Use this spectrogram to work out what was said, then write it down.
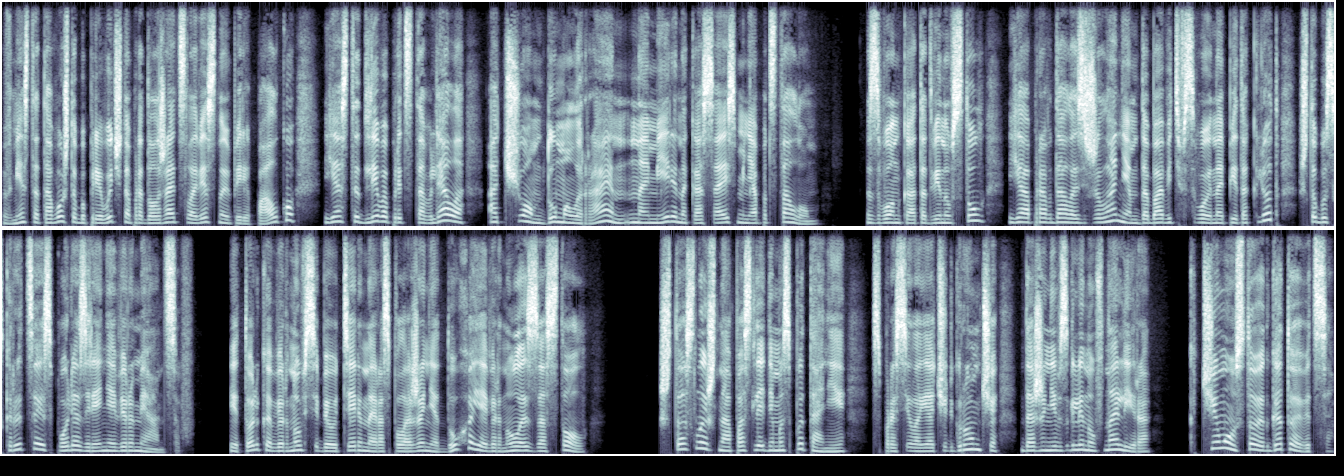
Вместо того, чтобы привычно продолжать словесную перепалку, я стыдливо представляла, о чем думал Райан, намеренно касаясь меня под столом. Звонко отодвинув стул, я оправдалась желанием добавить в свой напиток лед, чтобы скрыться из поля зрения вермианцев. И только вернув себе утерянное расположение духа, я вернулась за стол. «Что слышно о последнем испытании?» — спросила я чуть громче, даже не взглянув на Лира. «К чему стоит готовиться?»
